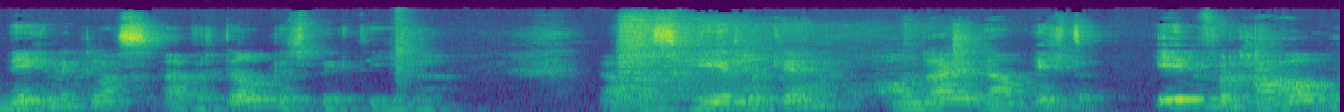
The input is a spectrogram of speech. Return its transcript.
negende klas uh, vertelperspectieven. Ja, dat is heerlijk, hè? Omdat je dan echt één verhaal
